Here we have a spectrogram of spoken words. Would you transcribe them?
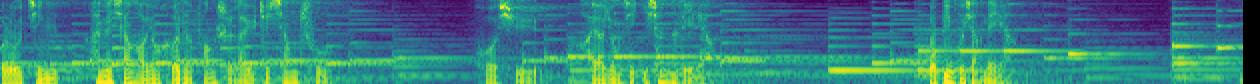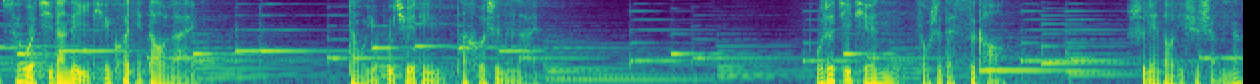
我如今还没想好用何等方式来与之相处，或许还要用尽一生的力量。我并不想那样，所以我期待那一天快点到来，但我又不确定它何时能来。我这几天总是在思考，失恋到底是什么呢？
